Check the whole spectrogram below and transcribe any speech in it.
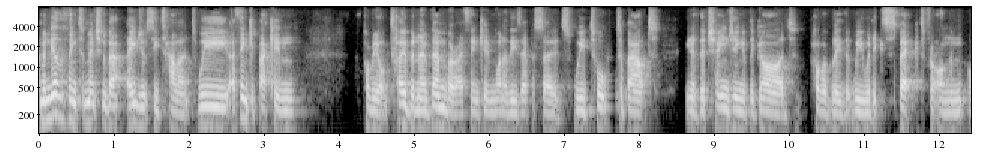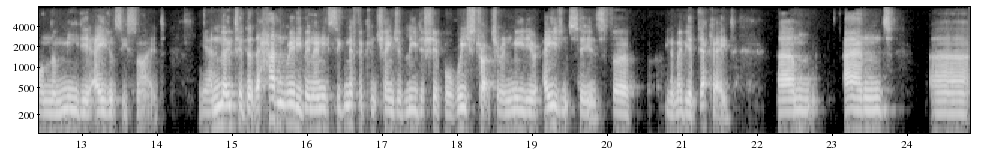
I mean, the other thing to mention about agency talent, we, I think back in probably October, November, I think in one of these episodes, we talked about, you know, the changing of the guard, probably that we would expect for on the on the media agency side yeah. and noted that there hadn't really been any significant change of leadership or restructure in media agencies for you know maybe a decade, um, and uh,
